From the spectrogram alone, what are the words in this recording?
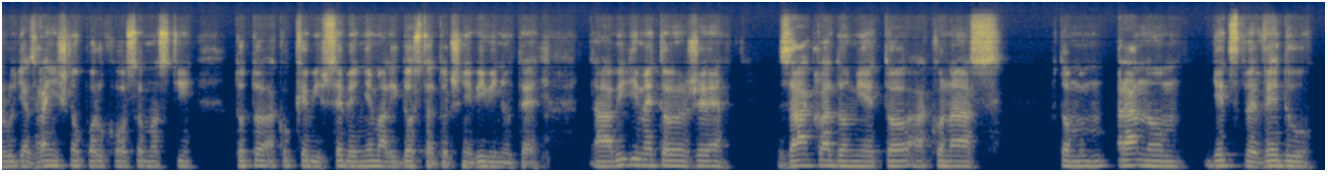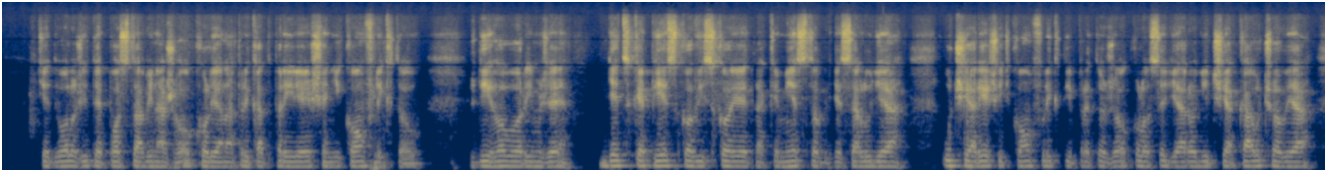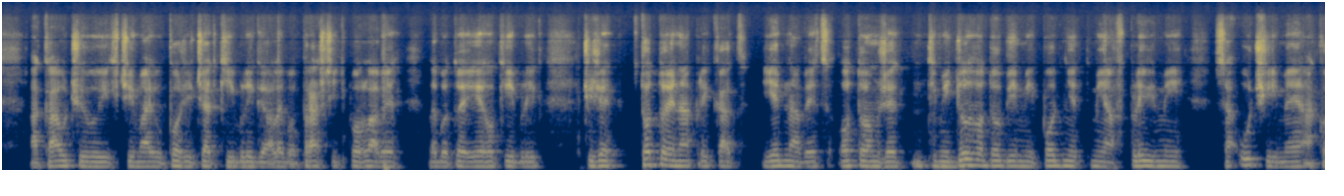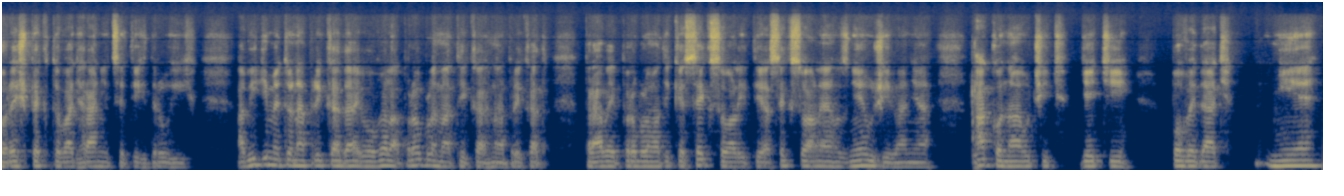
ľudia s hraničnou poruchou osobnosti toto ako keby v sebe nemali dostatočne vyvinuté. A vidíme to, že základom je to, ako nás v tom rannom detstve vedú tie dôležité postavy nášho okolia, napríklad pri riešení konfliktov. Vždy hovorím, že detské pieskovisko je také miesto, kde sa ľudia učia riešiť konflikty, pretože okolo sedia rodičia kaučovia a kaučujú ich, či majú požičať kýblik alebo praštiť po hlave, lebo to je jeho kýblik. Čiže toto je napríklad jedna vec o tom, že tými dlhodobými podnetmi a vplyvmi sa učíme, ako rešpektovať hranice tých druhých. A vidíme to napríklad aj vo veľa problematikách, napríklad práve problematike sexuality a sexuálneho zneužívania. Ako naučiť deti povedať nie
